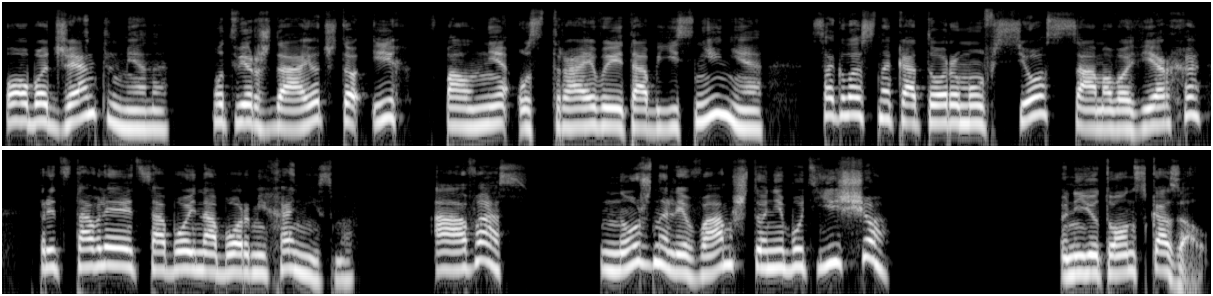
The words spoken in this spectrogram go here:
оба джентльмена утверждают, что их вполне устраивает объяснение, согласно которому все с самого верха представляет собой набор механизмов. А вас? Нужно ли вам что-нибудь еще?» Ньютон сказал,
